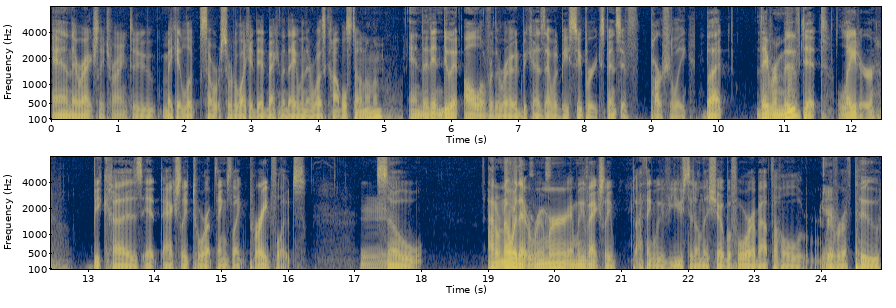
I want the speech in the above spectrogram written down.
and they were actually trying to make it look so, sort of like it did back in the day when there was cobblestone on them and they didn't do it all over the road because that would be super expensive partially but they removed it later because it actually tore up things like parade floats Mm. so I don't know where that rumor, and we've actually, I think we've used it on this show before about the whole Yeah. river of poo,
